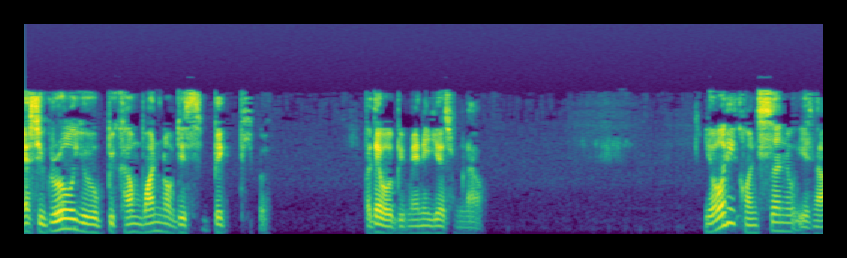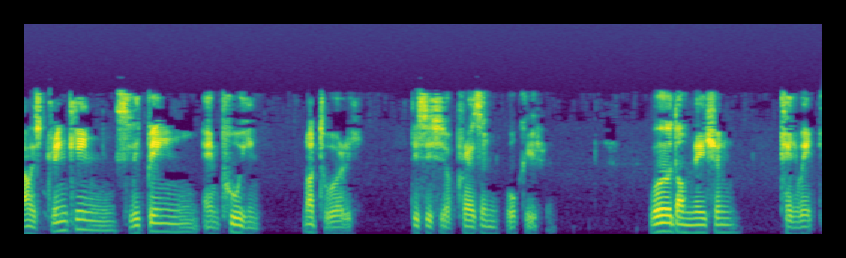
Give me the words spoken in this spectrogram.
As you grow, you become one of these big people. But that will be many years from now. Your only concern is now is drinking, sleeping, and pooing. Not to worry. This is your present vocation. World domination can wait.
